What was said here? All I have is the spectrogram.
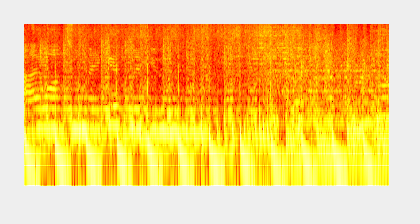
I want to make it with you.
